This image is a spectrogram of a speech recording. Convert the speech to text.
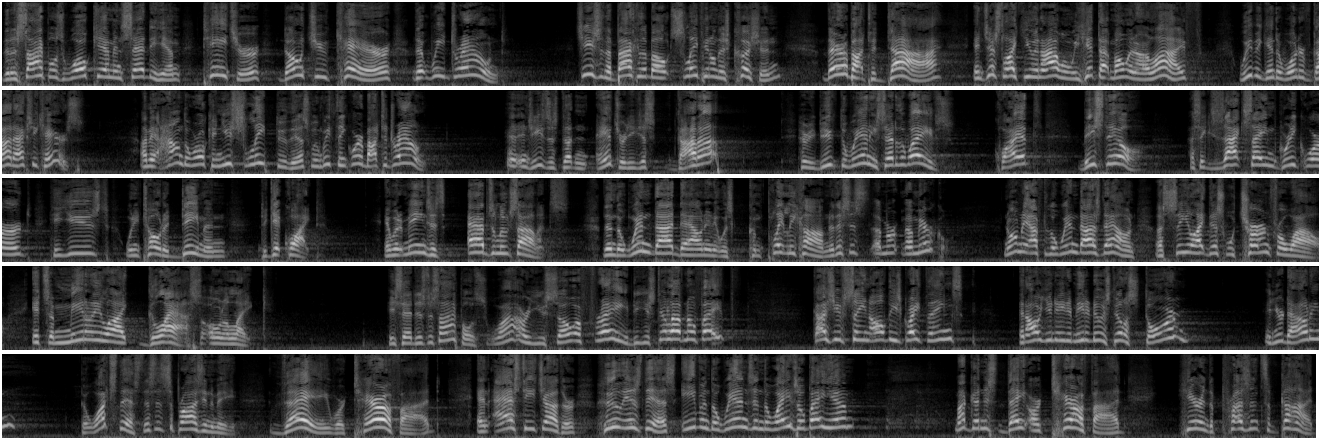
The disciples woke him and said to him, Teacher, don't you care that we drowned? Jesus in the back of the boat, sleeping on this cushion. They're about to die. And just like you and I, when we hit that moment in our life, we begin to wonder if God actually cares. I mean, how in the world can you sleep through this when we think we're about to drown? And, and Jesus doesn't answer it, he just got up. He rebuked the wind, he said to the waves, Quiet, be still. That's the exact same Greek word he used when he told a demon to get quiet. And what it means is absolute silence. Then the wind died down and it was completely calm. Now, this is a, a miracle. Normally, after the wind dies down, a sea like this will churn for a while. It's immediately like glass on a lake. He said to his disciples, Why are you so afraid? Do you still have no faith? Guys, you've seen all these great things, and all you needed me to do is still a storm? And you're doubting? But watch this. This is surprising to me. They were terrified and asked each other, Who is this? Even the winds and the waves obey him? My goodness, they are terrified here in the presence of God.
